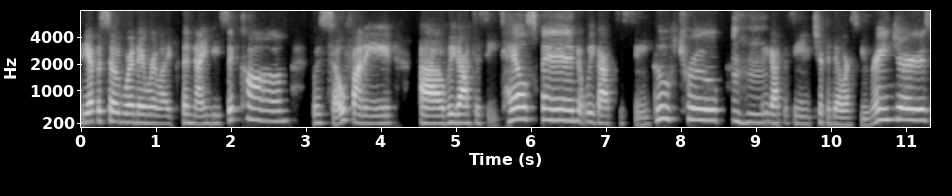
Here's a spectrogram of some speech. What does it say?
the episode where they were like the 90s sitcom was so funny. Uh, we got to see TaleSpin, we got to see Goof Troop, Mhm. we got to see Chip 'n Dale Rescue Rangers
